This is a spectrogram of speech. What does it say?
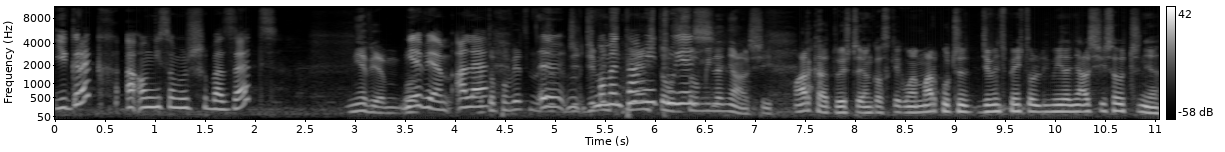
Y, a oni są już chyba Z. Nie wiem. nie wiem, ale, to powiedzmy, że 9, momentami to czuję... są milenialsi. Marka tu jeszcze Jankowskiego mam. Marku, czy 9.5 to milenialsi są, czy nie?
